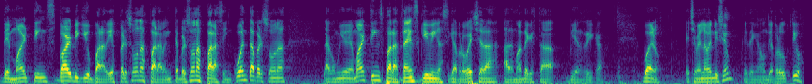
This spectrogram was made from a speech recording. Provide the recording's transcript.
de Martins Barbecue para 10 personas, para 20 personas, para 50 personas la comida de Martins para Thanksgiving, así que aprovechala, además de que está bien rica. Bueno, écheme la bendición, que tengan un día productivo.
